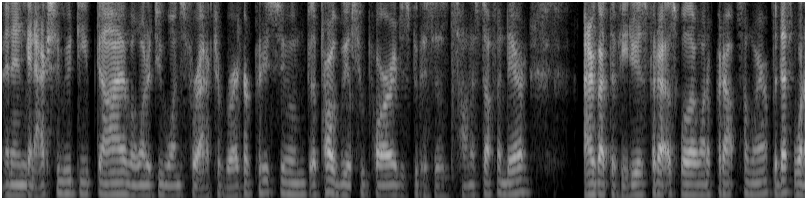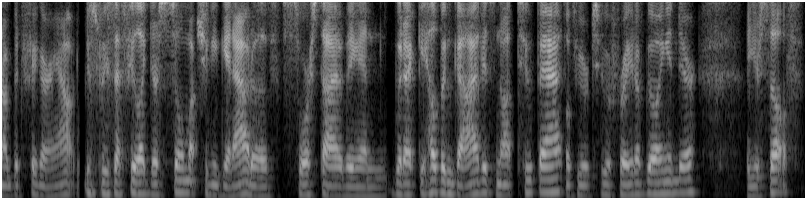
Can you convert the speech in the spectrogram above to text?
and then can actually do deep dive. I want to do ones for Active Record pretty soon. They'll probably be a two part just because there's a ton of stuff in there. I've got the videos for that as well. I want to put out somewhere, but that's what I've been figuring out. Just because I feel like there's so much you can get out of source diving, and with a helping guide, it's not too bad if you're too afraid of going in there yourself.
